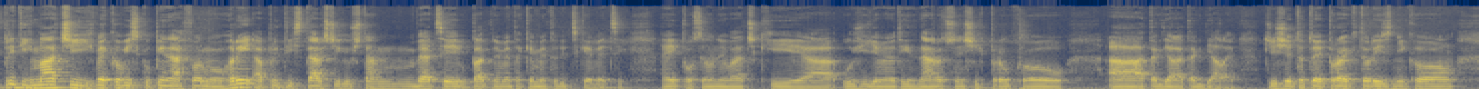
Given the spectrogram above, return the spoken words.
pri tých mladších vekových skupinách formou hry a pri tých starších už tam viacej uplatňujeme také metodické veci, hej, posilňovačky a už ideme do tých náročnejších prvkov a tak ďalej, tak ďalej. Čiže toto je projekt, ktorý vznikol uh,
